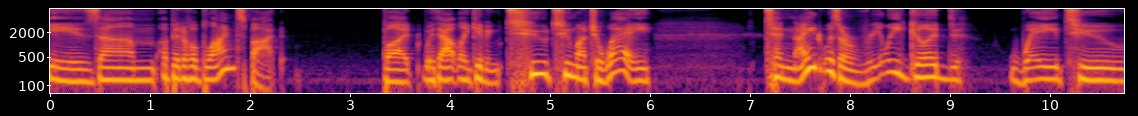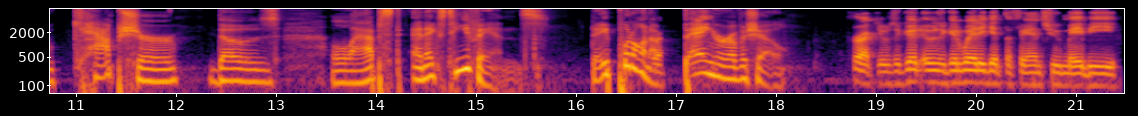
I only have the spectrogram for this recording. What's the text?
is um, a bit of a blind spot. But without like giving too too much away, tonight was a really good way to capture those lapsed NXT fans. They put on a banger of a show. correct. It was a good. It was a good way to get the fans who maybe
